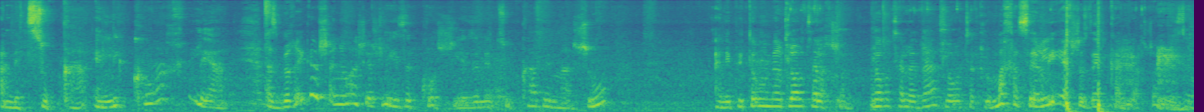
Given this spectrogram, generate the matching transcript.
המצוקה, אין לי כוח אליה. אז ברגע שאני רואה שיש לי איזה קושי, איזה מצוקה במשהו, אני פתאום אומרת, לא רוצה לחשוב, לא רוצה לדעת, לא רוצה כלום. מה חסר לי? איך שזה קל לי עכשיו וזהו.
